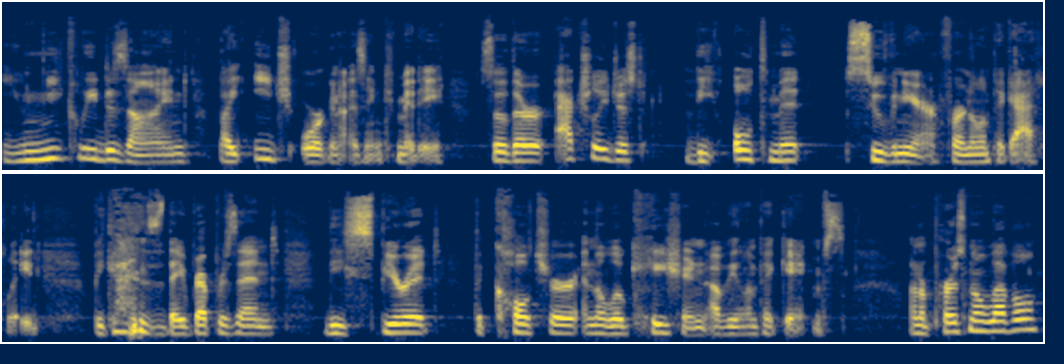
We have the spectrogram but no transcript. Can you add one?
uniquely designed by each organizing committee. So they're actually just the ultimate souvenir for an Olympic athlete because they represent the spirit, the culture, and the location of the Olympic Games. On a personal level,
